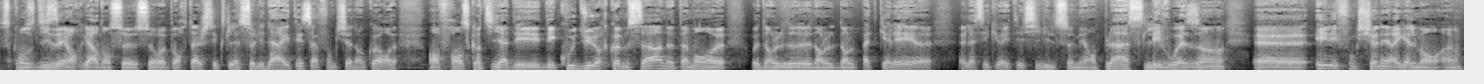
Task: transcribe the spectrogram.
ce qu'on se disait en regardant ce, reportage, c'est que la solidarité, ça fonctionne encore euh, en France quand il y a des, coups durs comme ça, notamment euh, dans le, Pas-de-Calais. euh, la sécurité civile se met en place, les voisins et les fonctionnaires également. Hein,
